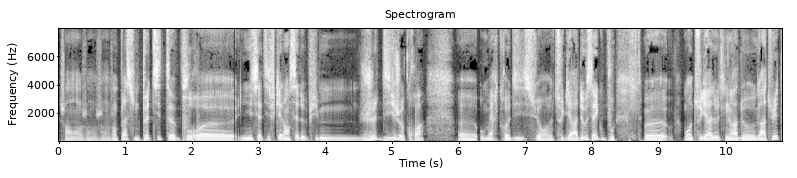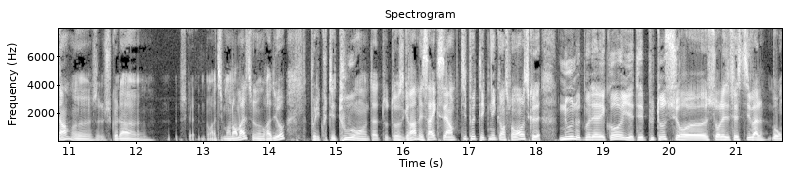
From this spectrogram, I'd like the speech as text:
j'en, place une petite pour euh, une initiative qui est lancée depuis hum, jeudi, je crois, euh, ou mercredi sur Tsugi Radio. Vous savez que vous pouvez, euh, bon, Tsugi Radio est une radio gratuite, hein, jusque là. Relativement normal, c'est une radio. Vous pouvez écouter tout en tout au mais c'est vrai que c'est un petit peu technique en ce moment parce que nous, notre modèle éco, il était plutôt sur euh, sur les festivals. Bon,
